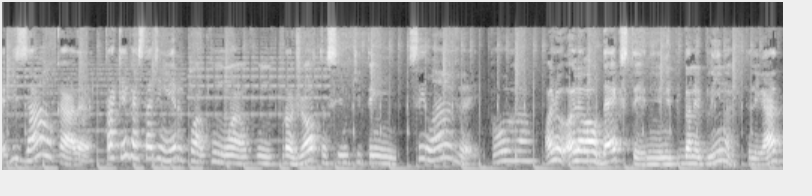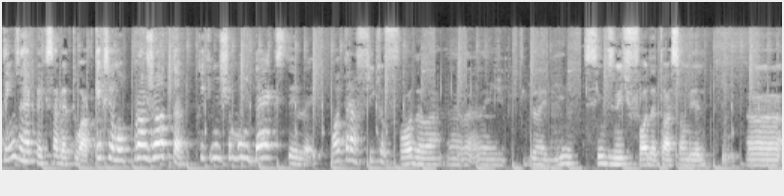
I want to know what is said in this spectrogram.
é bizarro, cara. Pra que gastar dinheiro com, a, com, uma, com um Projota, sendo que tem, sei lá, velho. Porra. Olha, olha lá o Dexter, da Neblina, tá ligado? Tem uns rappers que sabem atuar. Por que, que chamou Projota? Por que, que não chamou o Dexter, velho? Mó trafica foda lá na, na, na da Neblina. Simplesmente foda a atuação dele. Uh,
